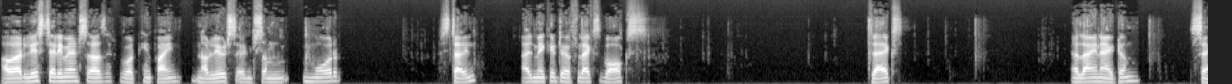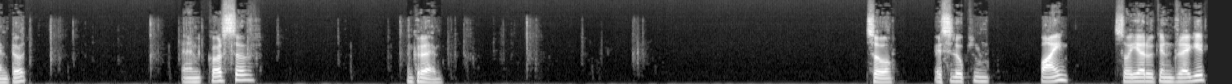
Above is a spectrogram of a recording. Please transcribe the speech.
Our list elements are working fine. Now let's add some more style. I'll make it a flex box. Flex. Align item. Center. And cursor grab. So it's looking fine. So here we can drag it.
